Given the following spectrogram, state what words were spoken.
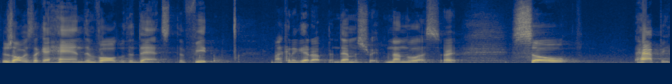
There's always like a hand involved with the dance. The feet, I'm not going to get up and demonstrate, nonetheless, right? So happy.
